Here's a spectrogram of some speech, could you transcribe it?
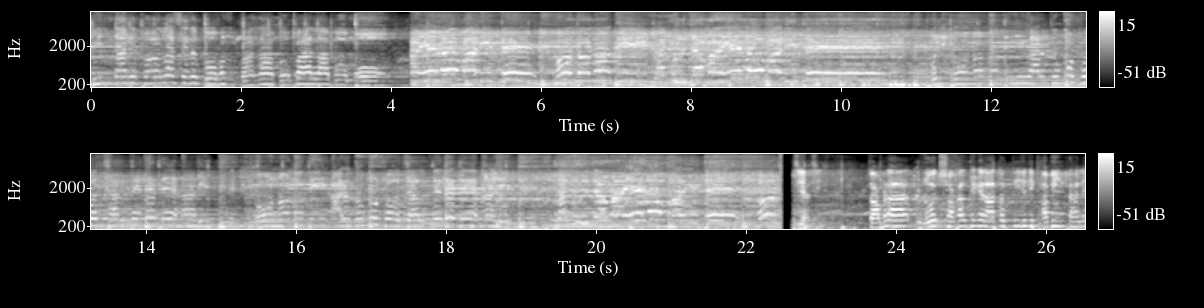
পিন্ডারে পলাশের বহন পালাবো পালাবো মন। তো আমরা রোজ সকাল থেকে রাত অবধি যদি ভাবি, তাহলে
